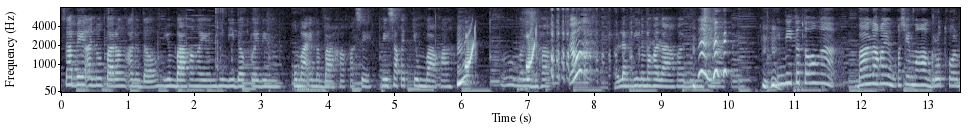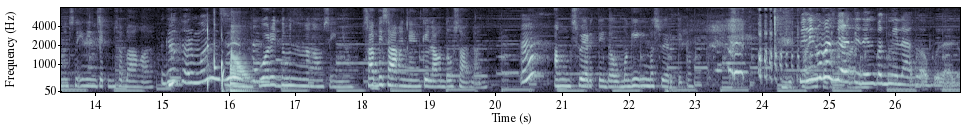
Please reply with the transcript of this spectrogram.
Sabi ano, parang ano daw, yung baka ngayon, hindi daw pwedeng kumain ng baka kasi may sakit yung baka. Oh, malibha. Wala. Hindi na makalakad nung sinatay. hindi totoo nga. Bahala kayo kasi yung mga growth hormones na in-inject dun sa baka. Growth hormones? Worried naman na lang ako sa inyo. Sabi sa akin ngayon, kailangan daw salad. Ang swerte daw, magiging maswerte ka. Feeling ko maswerte din pag nilaga o bulalo.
